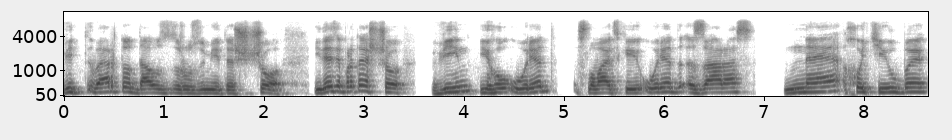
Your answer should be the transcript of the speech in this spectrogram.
відверто дав зрозуміти, що йдеться про те, що він, його уряд, словацький уряд зараз не хотів би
